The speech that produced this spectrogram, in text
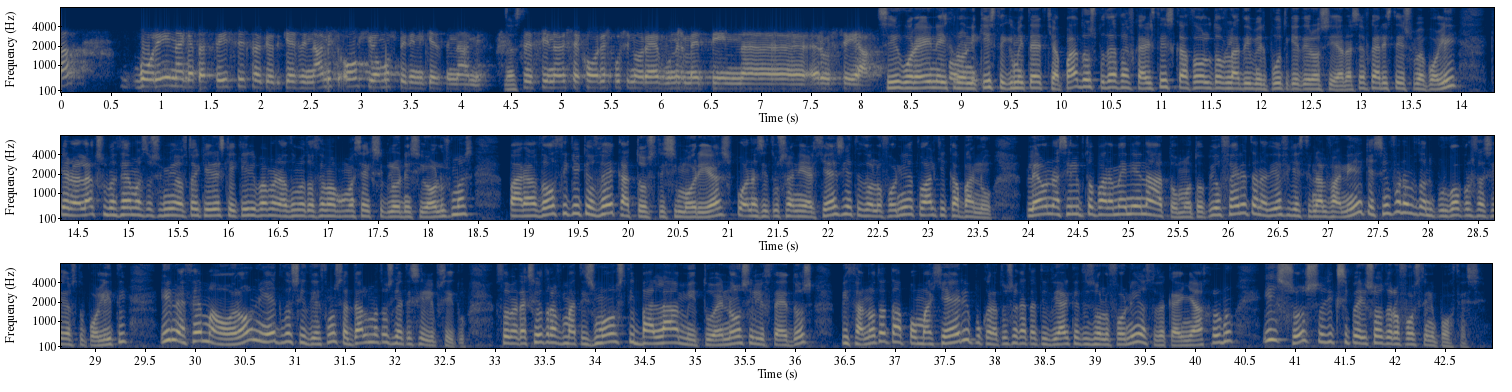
μπορεί να εγκαταστήσει στρατιωτικές δυνάμεις, όχι όμως πυρηνικές δυνάμεις. Σε, σε χώρες που συνορεύουν με την ε, Ρωσία. Σίγουρα είναι η χρονική στιγμή τέτοια πάντως που δεν θα ευχαριστήσει καθόλου τον Βλαντίμιρ Πούτιν και τη Ρωσία. Να σε ευχαριστήσουμε πολύ και να αλλάξουμε θέμα στο σημείο αυτό, κυρίες και κύριοι. Πάμε να δούμε το θέμα που μας έχει συγκλονίσει όλους μας. Παραδόθηκε και ο δέκατος της συμμορίας που αναζητούσαν οι αρχές για τη δολοφονία του Άλκη Καμπανού. Πλέον ασύλληπτο παραμένει ένα άτομο, το οποίο φέρεται να διέφυγε στην Αλβανία και σύμφωνα με τον Υπουργό Προστασίας του Πολίτη είναι θέμα ορό η έκδοση διεθνούς εντάλματος για τη σύλληψή του. Στο μεταξύ, ο τραυματισμός στην παλάμη του ενός συλληφθέντος, πιθανότατα από μαχαίρι που κρατούσε κατά τη διάρκεια της δολοφονίας του 19χρονου, ίσως ρίξει περισσότερο φως στην υπόθεση.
